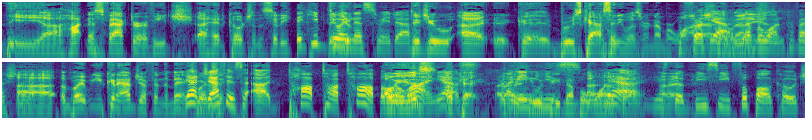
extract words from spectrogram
the uh, hotness factor of each uh, head coach in the city. They keep Did doing you- this to me, Jeff. Did you? Uh, c- Bruce Cassidy was her number one. Professional. yeah, number yeah. one professional. Uh, but you can add Jeff in the mix. yeah, Where Jeff does is uh, top, top, top of Oh, the he is? line. Yes. Okay. I I, think mean, he would be he's number one. Yeah, Okay. he's All the. BC football coach,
